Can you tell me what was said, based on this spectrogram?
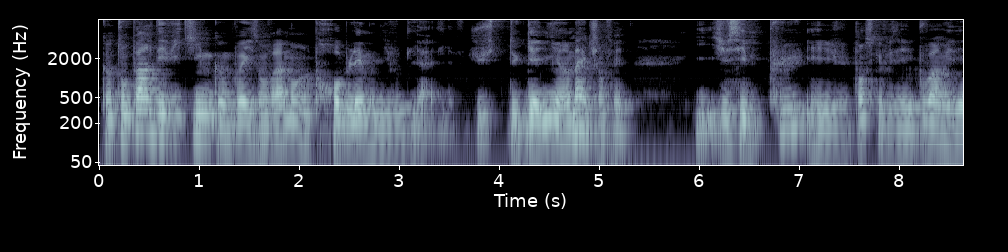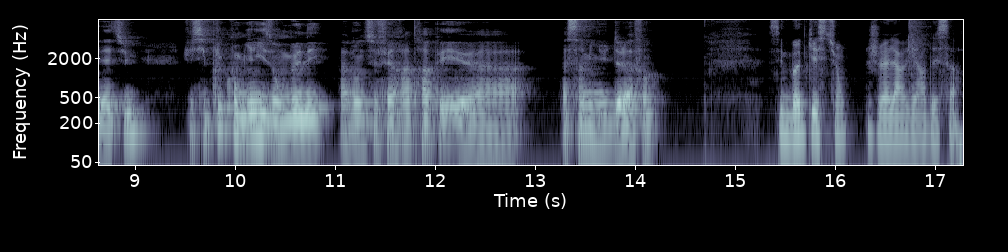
Quand on parle des Vikings, comme quoi ils ont vraiment un problème au niveau de la juste de gagner un match en fait. Je sais plus et je pense que vous allez pouvoir m'aider là-dessus je sais plus combien ils ont mené avant de se faire rattraper euh, à, à 5 minutes de la fin. C'est une bonne question. Je vais aller regarder ça.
